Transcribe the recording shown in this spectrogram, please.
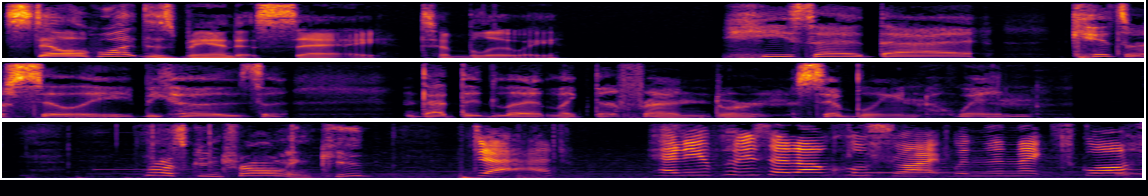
Stella, what does Bandit say to Bluey? He said that kids are silly because that they'd let like their friend or sibling win. Nice controlling, kid. Dad, can you please let Uncle Stripe win the next squash?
